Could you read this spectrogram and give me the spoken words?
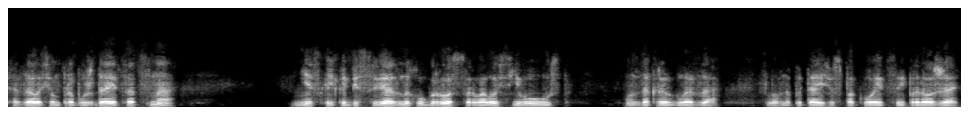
Казалось, он пробуждается от сна. Несколько бессвязных угроз сорвалось с его уст. Он закрыл глаза, словно пытаясь успокоиться и продолжать.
